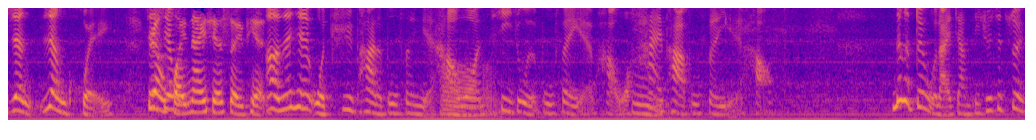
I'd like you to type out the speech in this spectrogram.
认认回这些认回那一些碎片，嗯，那些我惧怕的部分也好，哦。我嫉妒的部分也好，我害怕部分也好，那个对我来讲的确是最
